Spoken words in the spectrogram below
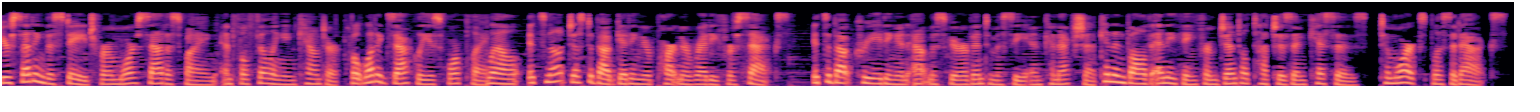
you're setting the stage for a more satisfying and fulfilling encounter. But what exactly is foreplay? Well, it's not just about getting your partner ready for sex. It's about creating an atmosphere of intimacy and connection. It can involve anything from gentle touches and kisses to more explicit acts.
